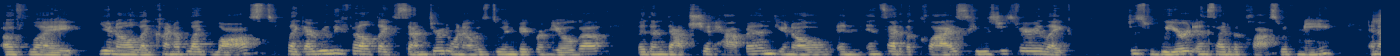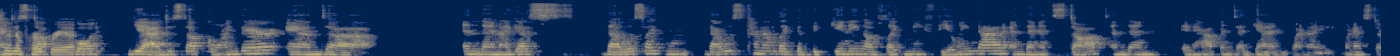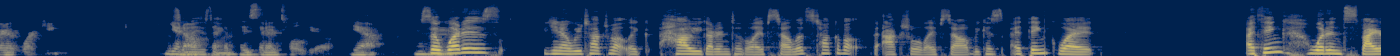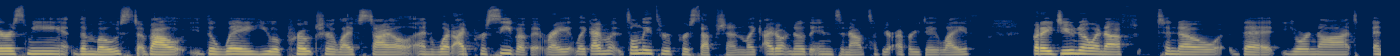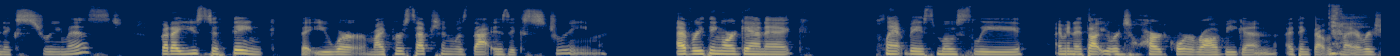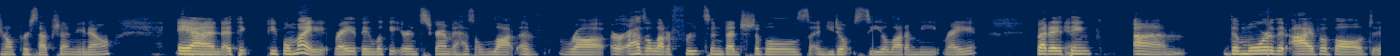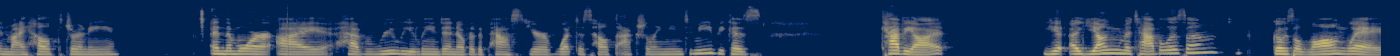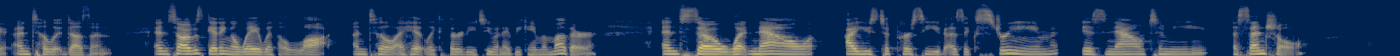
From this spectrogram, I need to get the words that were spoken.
of like you know, like kind of like lost. Like I really felt like centered when I was doing Bikram yoga, but then that shit happened, you know, and inside of the class, he was just very like just weird inside of the class with me. And it's I just stopped going yeah, I just stopped going there and uh and then I guess that was like that was kind of like the beginning of like me feeling that and then it stopped and then it happened again when I when I started working you know, amazing. the place that I told you. Yeah. Mm-hmm. So what is you know, we talked about like how you got into the lifestyle. Let's talk about the actual lifestyle because I think what I think what inspires me the most about the way you approach your lifestyle and what I perceive of it, right? Like I'm it's only through perception. Like I don't know the ins and outs of your everyday life, but I do know enough to know that you're not an extremist, but I used to think that you were. My perception was that is extreme. Everything organic, plant based mostly. I mean, I thought you were hardcore raw vegan. I think that was my original perception, you know? Yeah. And I think people might, right? They look at your Instagram, it has a lot of raw or it has a lot of fruits and vegetables, and you don't see a lot of meat, right? But I yeah. think um, the more that I've evolved in my health journey, and the more I have really leaned in over the past year of what does health actually mean to me, because caveat, a young metabolism goes a long way until it doesn't. And so I was getting away with a lot until I hit like 32 and I became a mother. And so what now I used to perceive as extreme is now to me essential.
